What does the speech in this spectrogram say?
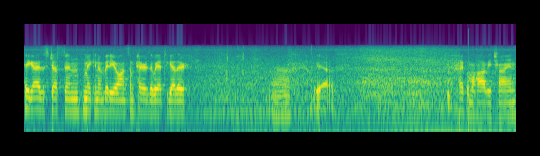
Hey guys, it's Justin making a video on some pairs that we had together. Uh, we have Hypo Mojave trying.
